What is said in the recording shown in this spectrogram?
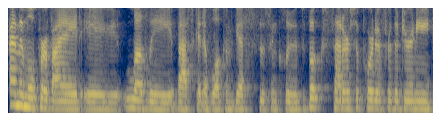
And then we'll provide a lovely basket of welcome gifts. This includes books that are supportive for the journey,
